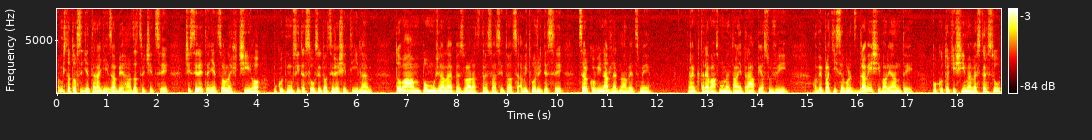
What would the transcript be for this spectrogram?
a místo toho si jděte raději zaběhat, zacvičit si, či si dejte něco lehčího, pokud musíte svou situaci řešit jídlem. To vám pomůže lépe zvládat stresové situace a vytvoříte si celkový nadhled na věcmi, které vás momentálně trápí a sužují. A vyplatí se volit zdravější varianty. Pokud to těšíme ve stresu,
